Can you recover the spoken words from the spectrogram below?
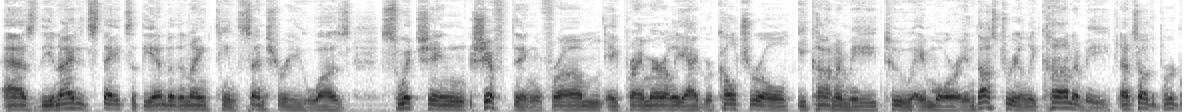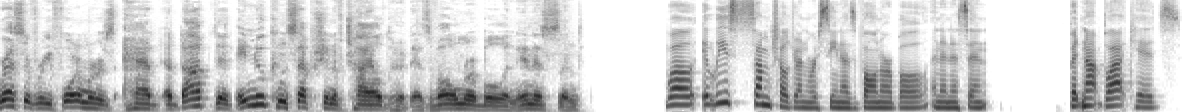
as the United States at the end of the 19th century was switching, shifting from a primarily agricultural economy to a more industrial economy. And so the progressive reformers had adopted a new conception of childhood as vulnerable and innocent. Well, at least some children were seen as vulnerable and innocent, but not black kids,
